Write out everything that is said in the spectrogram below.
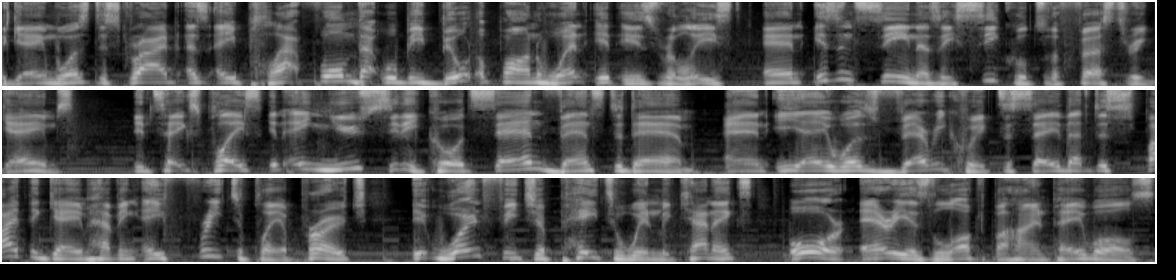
The game was described as a platform that will be built upon when it is released and isn't seen as a sequel to the first three games. It takes place in a new city called San Vansterdam, and EA was very quick to say that despite the game having a free to play approach, it won't feature pay to win mechanics or areas locked behind paywalls.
